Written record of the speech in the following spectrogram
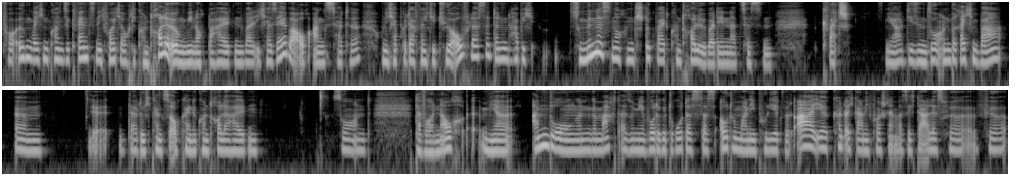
vor irgendwelchen Konsequenzen. Ich wollte ja auch die Kontrolle irgendwie noch behalten, weil ich ja selber auch Angst hatte. Und ich habe gedacht, wenn ich die Tür auflasse, dann habe ich zumindest noch ein Stück weit Kontrolle über den Narzissten. Quatsch. Ja, die sind so unberechenbar. Ähm, äh, dadurch kannst du auch keine Kontrolle halten. So, und da wurden auch äh, mir Androhungen gemacht. Also mir wurde gedroht, dass das Auto manipuliert wird. Ah, ihr könnt euch gar nicht vorstellen, was ich da alles für, für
